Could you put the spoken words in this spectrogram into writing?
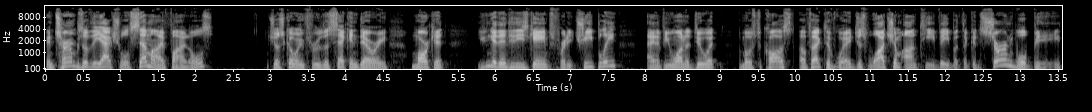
In terms of the actual semifinals, just going through the secondary market, you can get into these games pretty cheaply. And if you want to do it the most cost effective way, just watch them on TV. But the concern will be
